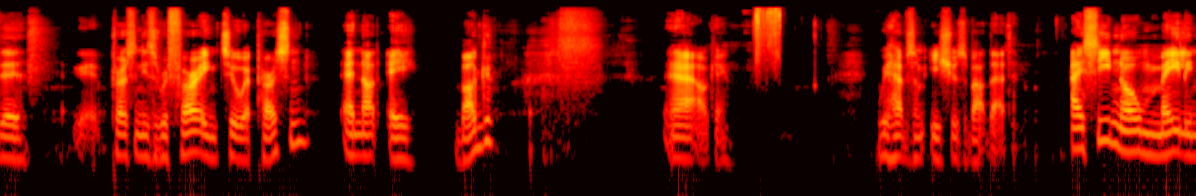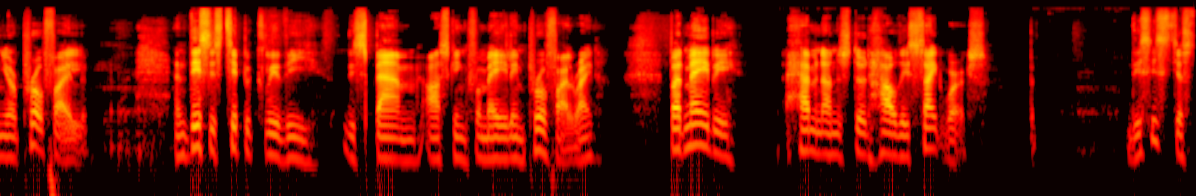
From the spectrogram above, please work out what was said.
the uh, person is referring to a person and not a bug? Yeah, okay. We have some issues about that. I see no mail in your profile. And this is typically the, the spam asking for mail in profile, right? But maybe haven't understood how this site works. This is just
